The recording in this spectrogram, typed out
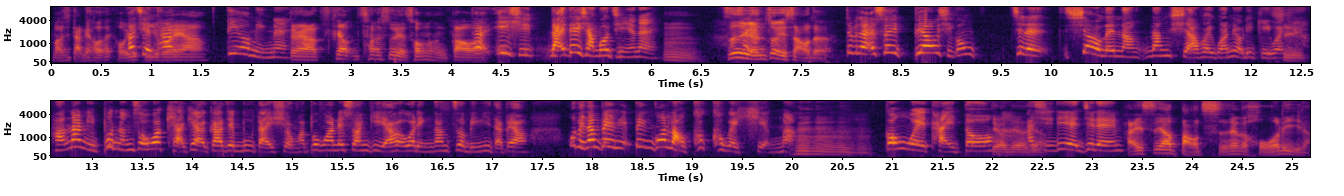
嘛是大家好好机会啊。第二名呢？对啊，票票数也冲很高啊。对，伊是内底上无钱的呢。嗯。资源最少的，对不对？所以表示讲，这个少年人让社会原有的机会。好，那你不能说我徛起来在这舞台上啊，不管你选举也好，我连讲做民意代表，我袂当变变我老酷酷的型嘛。嗯嗯嗯嗯。讲话太多，还是你的这个，还是要保持那个活力啦。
